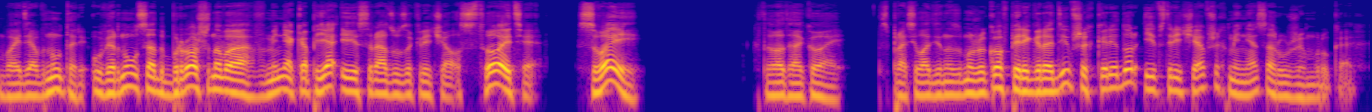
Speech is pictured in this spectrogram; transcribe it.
Войдя внутрь, увернулся от брошенного в меня копья и сразу закричал «Стойте! Свои!» «Кто такой?» — спросил один из мужиков, перегородивших коридор и встречавших меня с оружием в руках.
